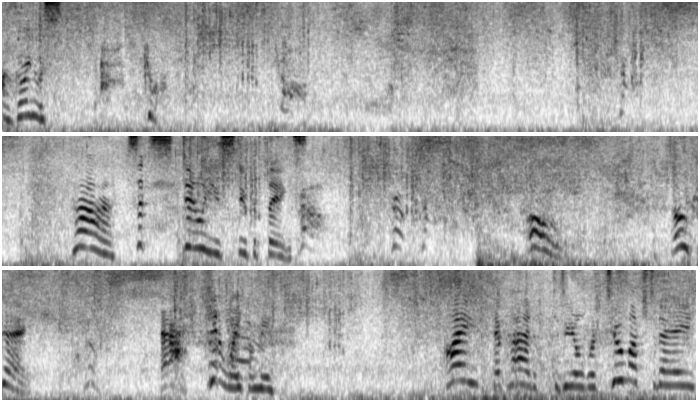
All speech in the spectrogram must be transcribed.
I'm going to s- ah, come on. Ah, sit still, you stupid things. Oh! Okay. Ah, get away from me. I have had to deal with too much today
